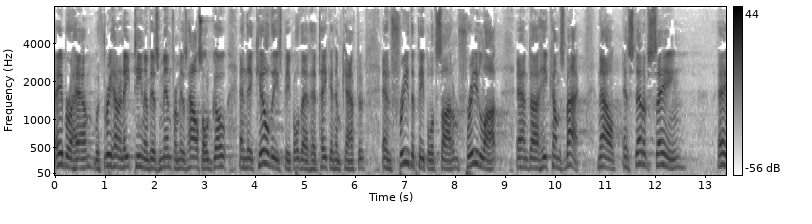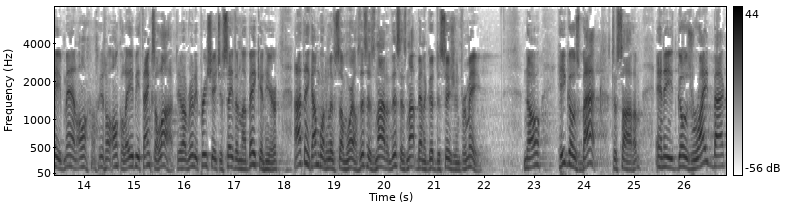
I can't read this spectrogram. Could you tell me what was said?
Abraham, with 318 of his men from his household, go and they kill these people that had taken him captive and free the people of Sodom, free Lot, and uh, he comes back. Now, instead of saying, Hey, man, you know, Uncle Aby, thanks a lot. You I really appreciate you saving my bacon here. I think I'm going to live somewhere else. This is not, this has not been a good decision for me. No, he goes back to Sodom and he goes right back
